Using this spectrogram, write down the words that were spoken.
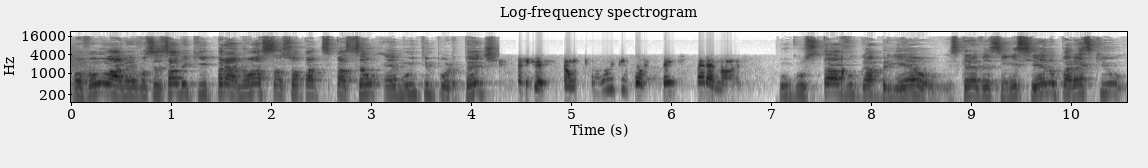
Bom, vamos lá, né? Você sabe que para nós a sua participação é muito importante. A ligação é muito importante para nós. O Gustavo Gabriel escreve assim: Esse ano parece que o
